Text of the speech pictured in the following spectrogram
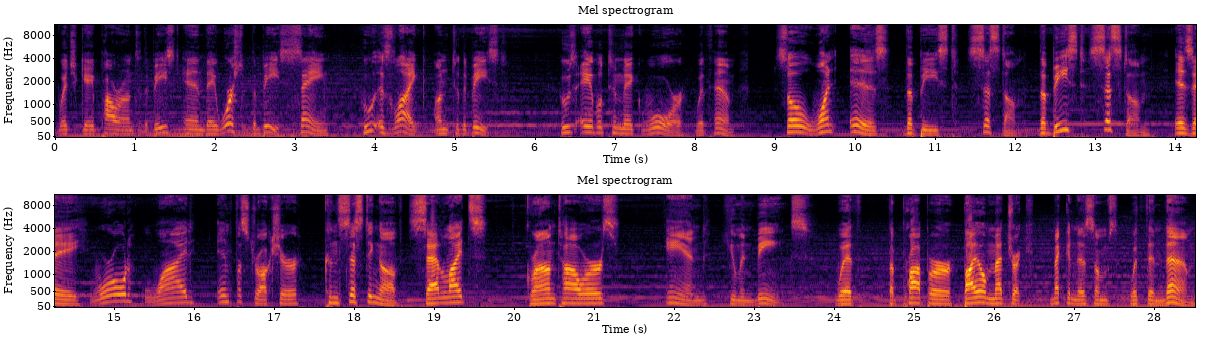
which gave power unto the beast, and they worshipped the beast, saying, Who is like unto the beast? Who's able to make war with him? So, what is the beast system? The beast system is a worldwide infrastructure consisting of satellites, ground towers, and human beings with the proper biometric mechanisms within them,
